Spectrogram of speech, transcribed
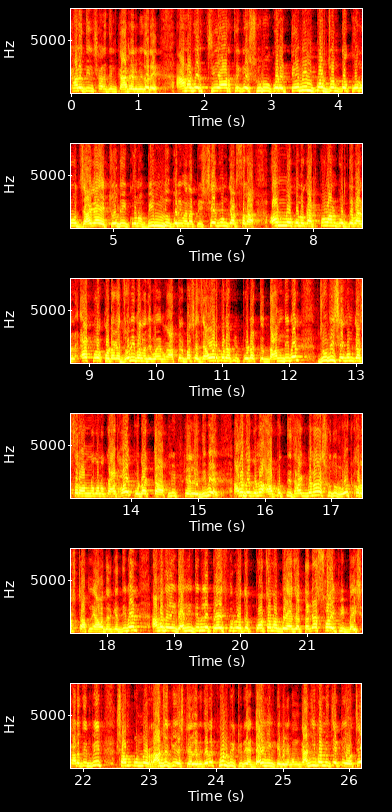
সাড়ে তিন সাড়ে তিন কাঠের ভিতরে। আমাদের চেয়ার থেকে শুরু করে টেবিল পর্যন্ত কোনো জায়গায় যদি কোনো বিন্দু পরিমাণ আপনি সেগুন কাঠ ছাড়া অন্য কোনো কাঠ প্রমাণ করতে পারেন, এক লক্ষ টাকা জরিমানা দেবো এবং আপনার বাসায় যাওয়ার পর আপনি প্রোডাক্টের দাম দিবেন। যদি সেগুন কাঠ ছাড়া অন্য কোনো কাঠ হয় প্রোডাক্টটা আপনি ফেলে দিবেন। আমাদের কোনো আপত্তি থাকবে না, শুধু রোড খরচটা আপনি আমাদেরকে দিবেন। আমাদের এই ডাইনিং টেবিলের প্রাইস পড়বে হতো পঁচানব্বই হাজার টাকা, ছয় ফিট বাই সাড়ে তিন ফিট সম্পূর্ণ রাজকীয় স্টাইলের ভিতরে ফুল ভিক্টোরিয়া ডাইনিং টেবিল এবং গাজী ফার্নিচারটি হচ্ছে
